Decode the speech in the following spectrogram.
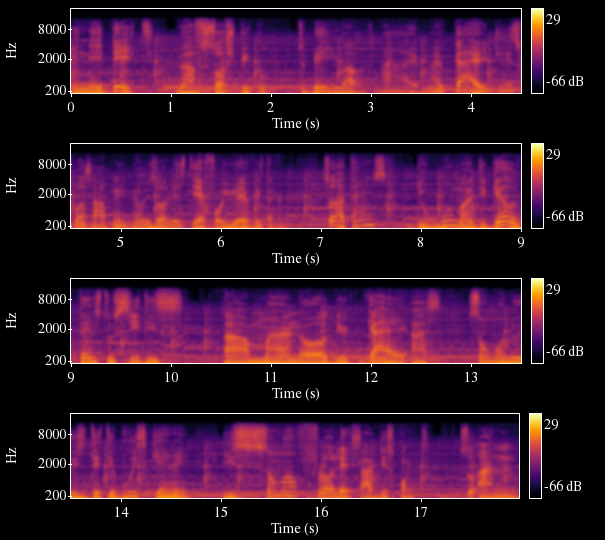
in a date, you have such people to bail you out. My, my guy, this is what's happening. You know, it's always there for you every time. So at times, the woman, the girl tends to see this uh, man or the guy as someone who is dateable, who is caring, is somehow flawless at this point. So and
